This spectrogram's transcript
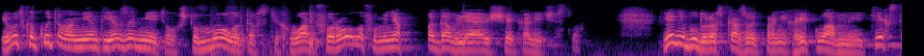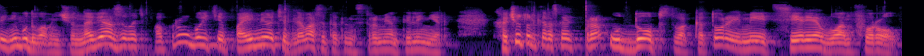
И вот в какой-то момент я заметил, что молотовских One for All у меня подавляющее количество. Я не буду рассказывать про них рекламные тексты, не буду вам ничего навязывать. Попробуйте, поймете, для вас этот инструмент или нет. Хочу только рассказать про удобство, которое имеет серия One for All.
